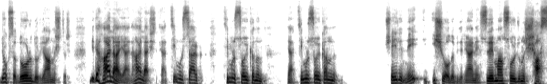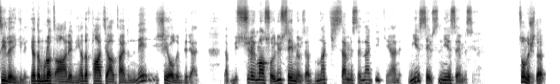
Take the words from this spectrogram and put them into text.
Yoksa doğrudur, yanlıştır. Bir de hala yani hala işte yani Timur Ser Timur Soykan'ın yani Timur Soykan'ın şeyle ne işi olabilir? Yani Süleyman Soylu'nun şahsıyla ilgili ya da Murat Ağaren'in ya da Fatih Altaylı'nın ne şey olabilir yani? Ya biz Süleyman Soylu'yu sevmiyoruz. Yani bunlar kişisel meseleler değil ki yani. Niye sevsin, niye sevmesin yani? Sonuçta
